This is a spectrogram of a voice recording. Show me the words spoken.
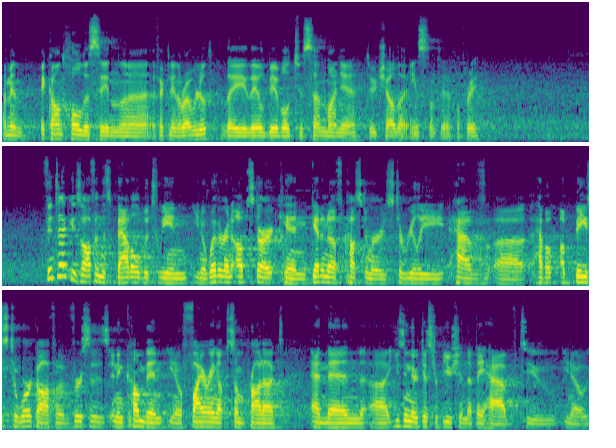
I mean, account holders in uh, effectively in Revolut, they, they'll be able to send money to each other instantly for free. FinTech is often this battle between you know, whether an upstart can get enough customers to really have, uh, have a, a, base to work off of versus an incumbent you know, firing up some product and then uh, using their distribution that they have to you know,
